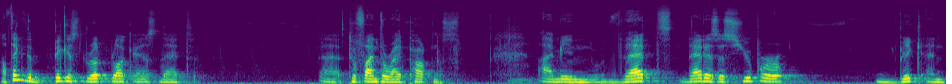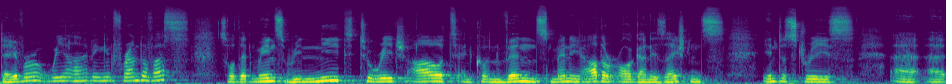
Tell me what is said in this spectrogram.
I think the biggest roadblock is that uh, to find the right partners. I mean, that that is a super big endeavor we are having in front of us. So that means we need to reach out and convince many other organizations, industries, uh, uh,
